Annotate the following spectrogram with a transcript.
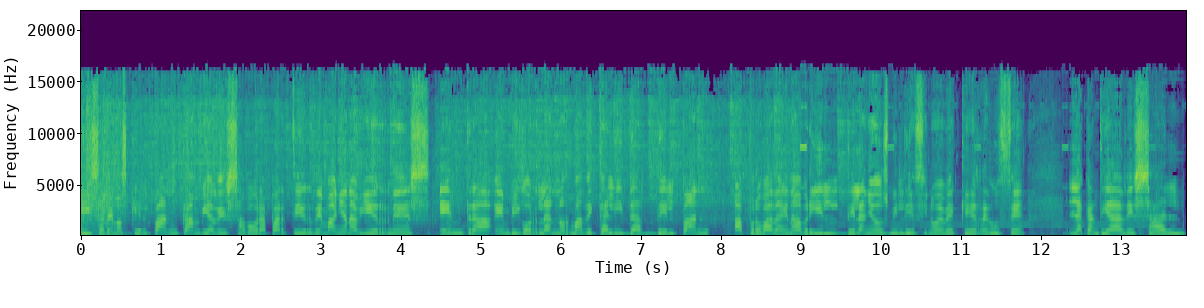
Y sabemos que el pan cambia de sabor a partir de mañana viernes. Entra en vigor la norma de calidad del pan aprobada en abril del año 2019 que reduce la cantidad de sal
